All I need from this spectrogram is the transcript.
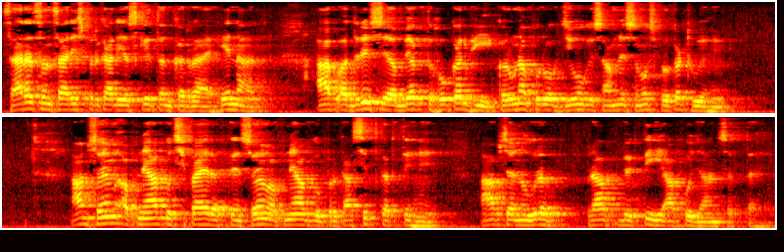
सारा संसार इस प्रकार यश कीर्तन कर रहा है। हे नाथ, आप अदृश्य, अव्यक्त होकर भी करुणापूर्वक जीवों के सामने समक्ष प्रकट हुए हैं। आप स्वयं अपने आप को छिपाए रखते हैं, स्वयं अपने आप को प्रकाशित करते हैं। आपसे अनुग्रह प्राप्त व्यक्ति ही आपको जान सकता है।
